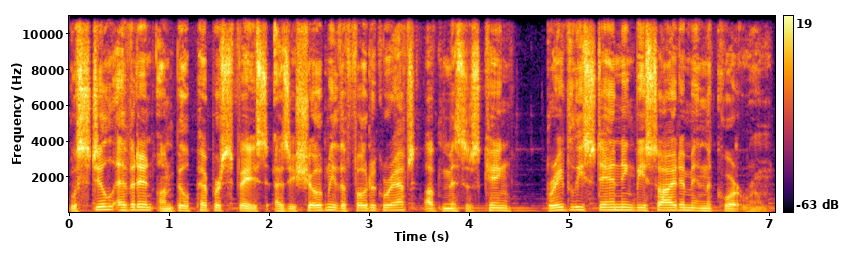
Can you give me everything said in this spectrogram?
was still evident on Bill Pepper's face as he showed me the photographs of Mrs. King bravely standing beside him in the courtroom,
